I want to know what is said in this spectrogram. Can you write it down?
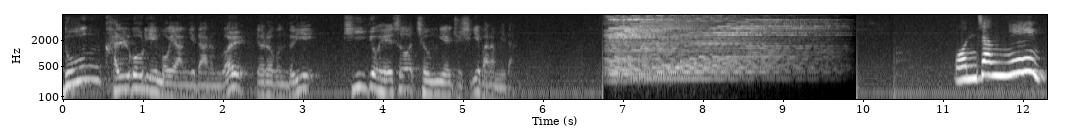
눈 갈고리 모양이라는 걸 여러분들이 비교해서 정리해 주시기 바랍니다. 원장님,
